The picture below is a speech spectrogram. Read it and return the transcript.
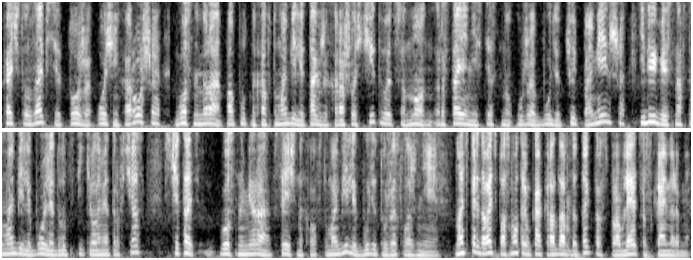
качество записи тоже очень хорошее. Госномера попутных автомобилей также хорошо считываются, но расстояние, естественно, уже будет чуть поменьше. И двигаясь на автомобиле более 20 км в час, считать госномера встречных автомобилей будет уже сложнее. Ну а теперь давайте посмотрим, как радар-детектор справляется с камерами.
